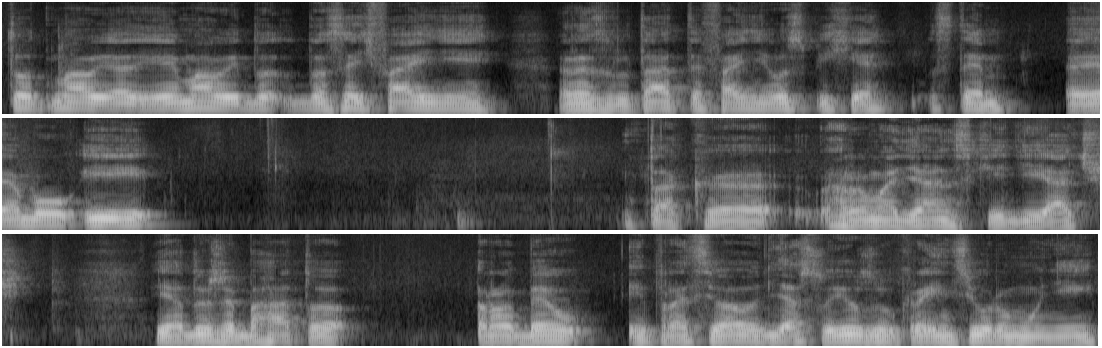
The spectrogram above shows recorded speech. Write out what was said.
Тут мав, я, я мав досить файні результати, файні успіхи з тим. Е, Я був і так, е, громадянський діяч. Я дуже багато робив і працював для Союзу українців Румунії.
